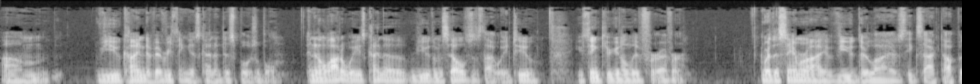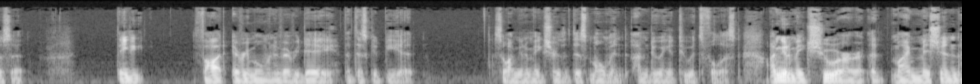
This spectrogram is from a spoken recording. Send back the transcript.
um, view kind of everything as kind of disposable. And in a lot of ways, kind of view themselves as that way too. You think you're going to live forever. Where the samurai viewed their lives the exact opposite. They thought every moment of every day that this could be it. So I'm going to make sure that this moment I'm doing it to its fullest. I'm going to make sure that my mission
